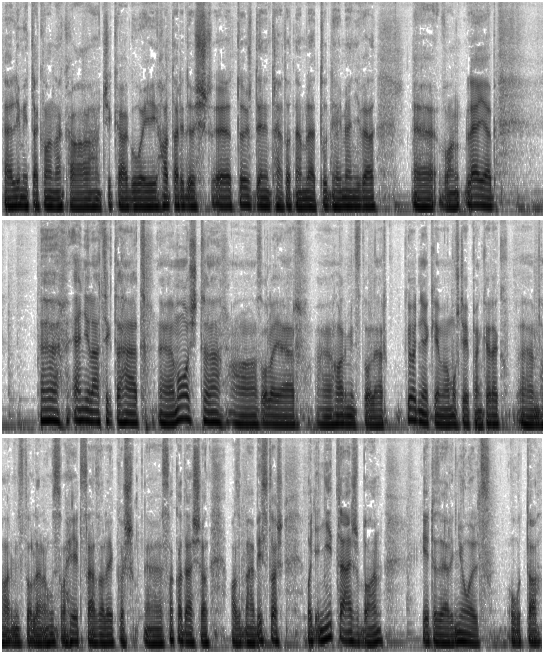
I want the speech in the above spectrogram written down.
e, limitek vannak a chicagói határidős tőzsdén, tehát ott nem lehet tudni, hogy mennyivel van lejjebb. Ennyi látszik tehát eh, most, az olajár eh, 30 dollár környékén van, most éppen kerek eh, 30 dollár 27 százalékos szakadással, az már biztos, hogy nyitásban 2008 óta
